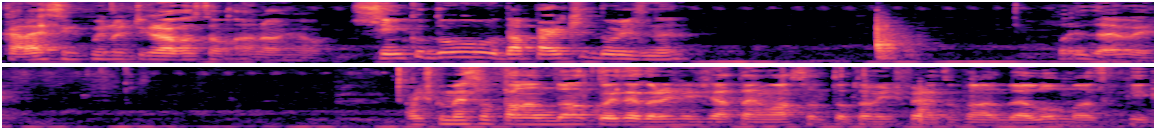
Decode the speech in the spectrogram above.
Caralho, 5 minutos de gravação. Ah, não, é real. 5 do, da parte 2, né? Pois é, velho. A gente começou falando de uma coisa, agora a gente já tá em um assunto totalmente diferente. Tô falando do Elon Musk. Que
